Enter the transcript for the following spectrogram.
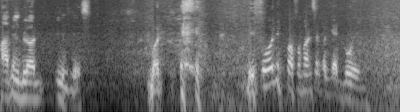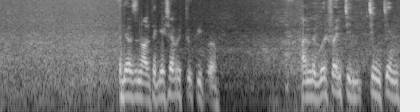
having blood in the place. But before the performance ever get going, there was an altercation with two people. And my good friend Tin Tin Tin,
